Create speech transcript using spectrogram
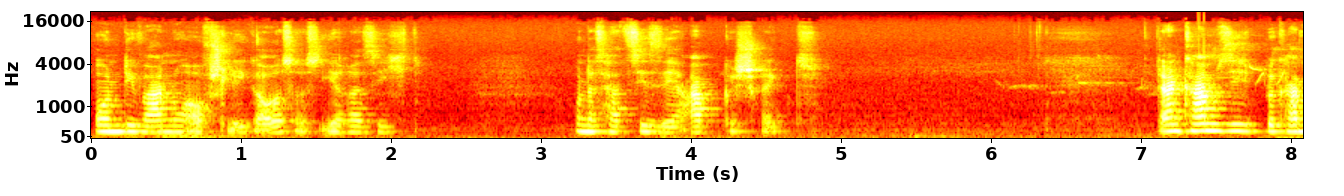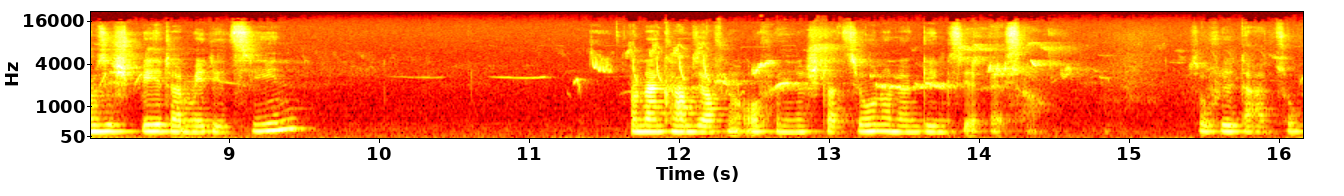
und die waren nur auf Schläge aus aus ihrer Sicht. Und das hat sie sehr abgeschreckt. Dann kam sie, bekam sie später Medizin. Und dann kam sie auf eine offene Station und dann ging es ihr besser. So viel dazu.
